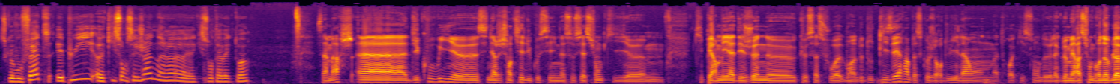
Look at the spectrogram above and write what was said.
ce que vous faites, et puis qui sont ces jeunes qui sont avec toi? Ça marche. du coup, oui, Synergie Chantier, du coup, c'est une association qui qui permet à des jeunes, euh, que ça soit bon, de toute l'Isère, hein, parce qu'aujourd'hui, là, on a trois qui sont de l'agglomération Grenoble,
